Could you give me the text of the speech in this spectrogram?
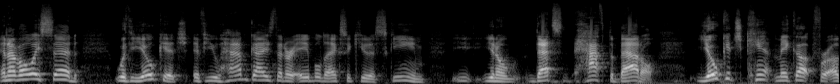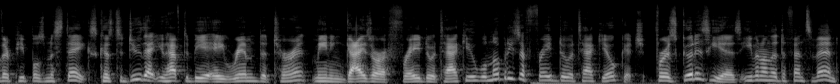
And I've always said with Jokic, if you have guys that are able to execute a scheme, you, you know, that's half the battle. Jokic can't make up for other people's mistakes because to do that, you have to be a rim deterrent, meaning guys are afraid to attack you. Well, nobody's afraid to attack Jokic. For as good as he is, even on the defensive end,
